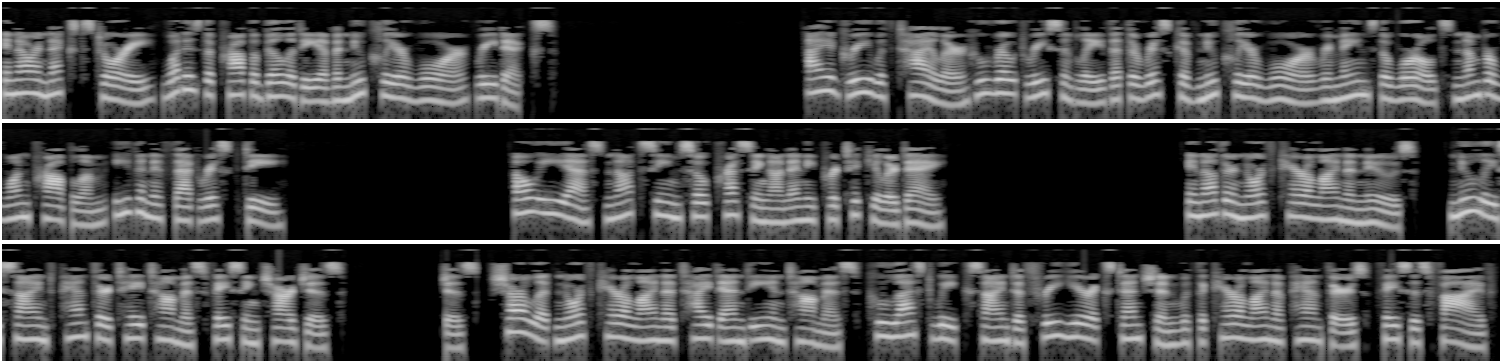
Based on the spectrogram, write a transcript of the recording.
In our next story, what is the probability of a nuclear war, Redux. I agree with Tyler who wrote recently that the risk of nuclear war remains the world's number one problem, even if that risk d. OES not seem so pressing on any particular day. In other North Carolina news, newly signed Panther Tay Thomas facing charges. Charlotte, North Carolina tight end Ian Thomas, who last week signed a three-year extension with the Carolina Panthers, faces five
